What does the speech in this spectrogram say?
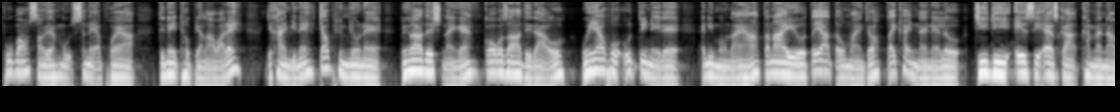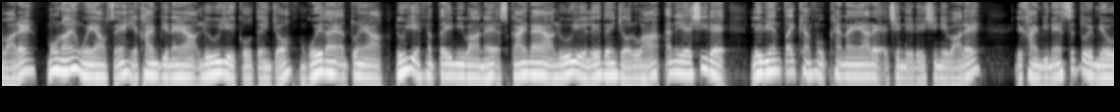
ပူးပေါင်းဆောင်ရွက်မှုစနစ်အဖွဲ့ကဒီနေ့ထုတ်ပြန်လာပါတယ်။ရခိုင်ပြည်နယ်ကြောက်ဖြူမြို့နယ်ဘင်္ဂလားဒေ့ရှ်နိုင်ငံကောဘဇာဒေသကိုဝင်ရောက်ဖို့ဥတည်နေတဲ့အဲ့ဒီမုန်တိုင်းဟာတနအီကို103မိုင်ကျော်တိုက်ခိုက်နိုင်တယ်လို့ GDACS ကခန့်မှန်းထားပါတယ်။မုန်တိုင်းဝင်ရောက်စဉ်ရခိုင်ပြည်နယ်ကလူဦးရေ9သိန်းကျော်မကွေးတိုင်းအတွင်းကလူဦးရေ2သိန်းနီးပါးနဲ့စကိုင်းတိုင်းကလူဦးရေ4သိန်းကျော်တို့ဟာအန္တရာယ်ရှိတဲ့လေပြင်းတိုက်ခတ်မှုခံနိုင်ရတဲ့အခြေအနေတွေရှိနေပါတယ်။ ရခိုင်ပြည်နယ်စစ်တွေမြို့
